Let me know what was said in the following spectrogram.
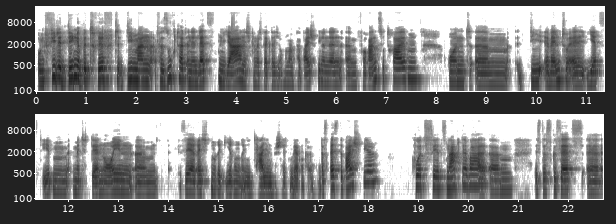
und viele Dinge betrifft, die man versucht hat in den letzten Jahren, ich kann euch da gleich auch noch mal ein paar Beispiele nennen, ähm, voranzutreiben und ähm, die eventuell jetzt eben mit der neuen ähm, sehr rechten Regierung in Italien beschnitten werden könnten. Das beste Beispiel, kurz jetzt nach der Wahl, ähm, ist das Gesetz äh,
